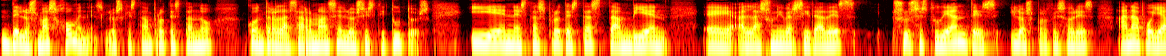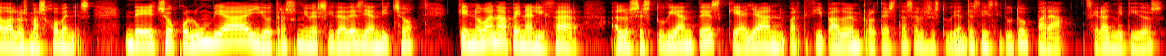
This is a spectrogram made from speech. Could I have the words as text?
de los más jóvenes, los que están protestando contra las armas en los institutos. Y en estas protestas también eh, a las universidades sus estudiantes y los profesores han apoyado a los más jóvenes. De hecho, Columbia y otras universidades ya han dicho que no van a penalizar a los estudiantes que hayan participado en protestas, a los estudiantes de instituto, para ser admitidos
